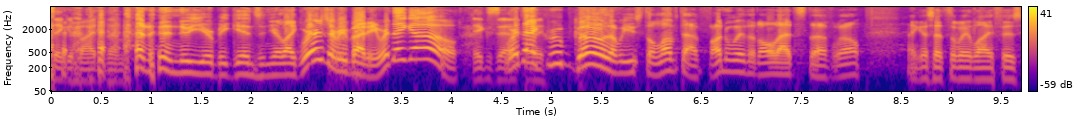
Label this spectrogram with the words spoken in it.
Say goodbye to them. and then the new year begins, and you're like, "Where's everybody? Where'd they go? Exactly. Where'd that group go that we used to love to have fun with and all that stuff?" Well. I guess that's the way life is.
